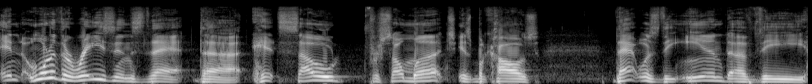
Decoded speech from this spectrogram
and one of the reasons that uh, it sold for so much is because that was the end of the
